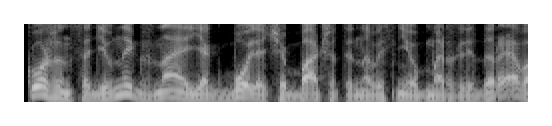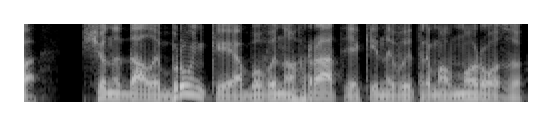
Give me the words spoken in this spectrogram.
Кожен садівник знає, як боляче бачити навесні обмерзлі дерева, що не дали бруньки або виноград, який не витримав морозу.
